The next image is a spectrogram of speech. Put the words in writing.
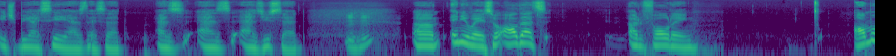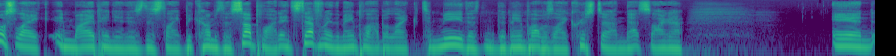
HBIC as they said, as as as you said. hmm Um, anyway, so all that's unfolding, almost like in my opinion, is this like becomes the subplot. It's definitely the main plot, but like to me, the the main plot was like Krista and that saga, and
